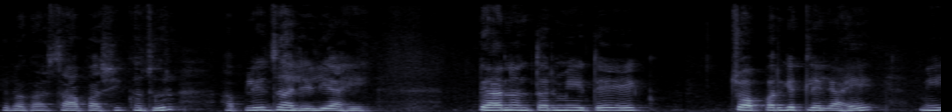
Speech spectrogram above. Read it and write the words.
हे बघा साफ अशी खजूर आपली झालेली आहे. त्यानंतर मी इथे एक चॉपर घेतलेले आहे. मी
